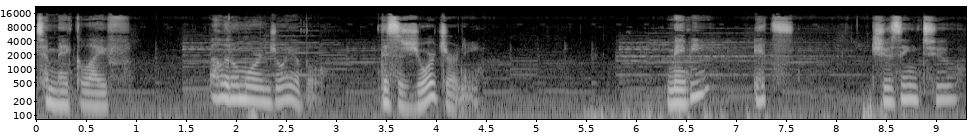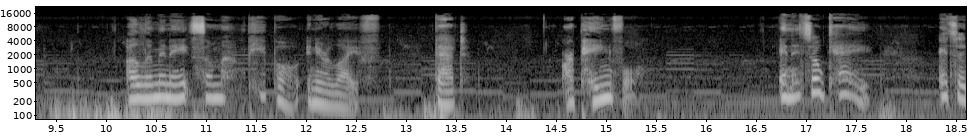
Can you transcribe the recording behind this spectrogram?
to make life a little more enjoyable? This is your journey. Maybe it's choosing to eliminate some people in your life that are painful. And it's okay. It's a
